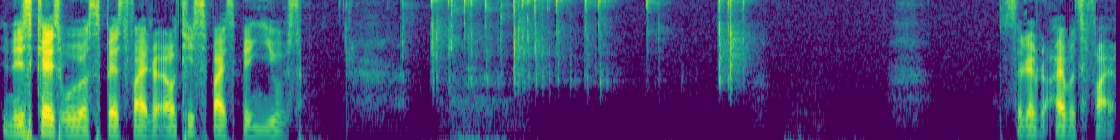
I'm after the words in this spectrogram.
In this case, we will specify the LTSpice being used. Select the IBIS file.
